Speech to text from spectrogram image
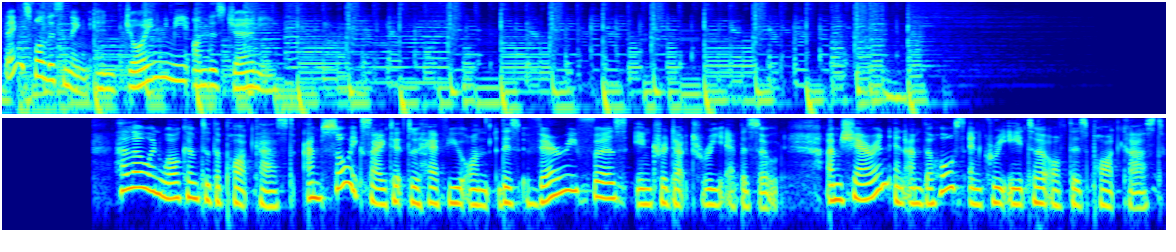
Thanks for listening and joining me on this journey. Hello and welcome to the podcast. I'm so excited to have you on this very first introductory episode. I'm Sharon and I'm the host and creator of this podcast.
